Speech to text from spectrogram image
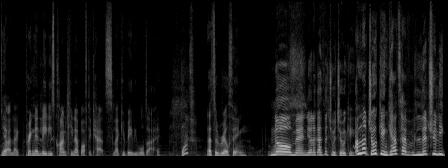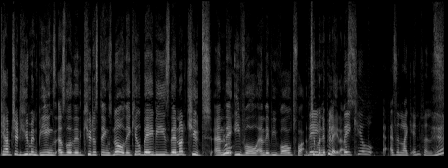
Yeah, like pregnant ladies can't clean up after cats. Like your baby will die. What? That's a real thing. No, man. You're like, I thought you were joking. I'm not joking. Cats have literally captured human beings as though they're the cutest things. No, they kill babies. They're not cute and they're evil and they've evolved for to manipulate us. They kill as in like infants. I-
